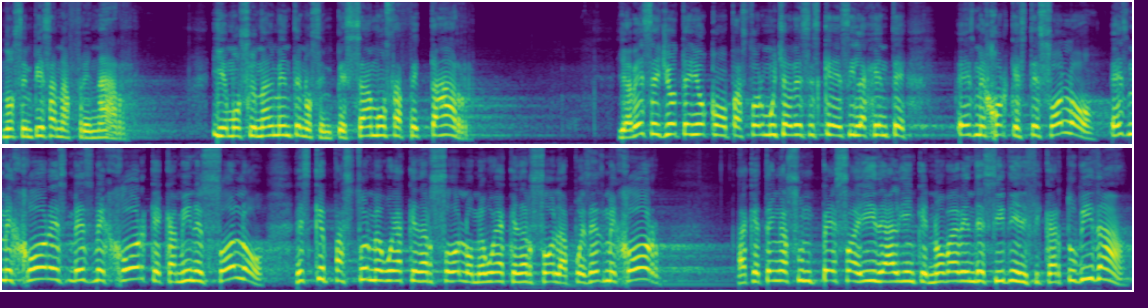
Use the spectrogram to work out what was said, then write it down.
nos empiezan a frenar y emocionalmente nos empezamos a afectar. Y a veces yo he tenido como pastor muchas veces que decir a la gente, es mejor que esté solo, es mejor, es, es mejor que camines solo. Es que pastor me voy a quedar solo, me voy a quedar sola, pues es mejor a que tengas un peso ahí de alguien que no va a bendecir ni edificar tu vida.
